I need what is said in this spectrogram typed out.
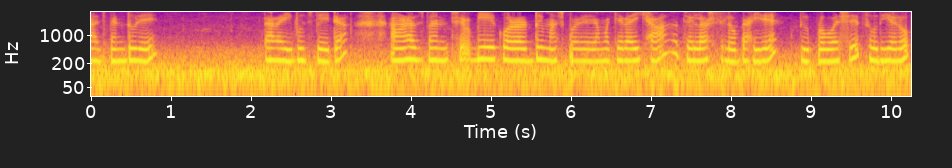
হাজব্যান্ড দূরে, তারাই বুঝবে এটা। আমার হাজব্যান্ড বিয়ে করার দুই মাস পরে আমাকে রাইখা চলে আসছিল বাহিরে। দূরপ্রবাসে সৌদি আরব।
